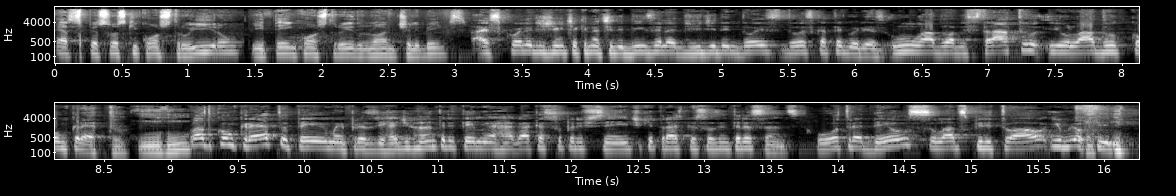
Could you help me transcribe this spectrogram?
essas pessoas que construíram e têm construído o nome Chili Beans? A escolha de gente aqui na Chili Beans é dividida em dois, duas categorias. Um lado abstrato e o lado concreto. Uhum. O lado concreto tem uma empresa de headhunter e tem meu RH que é super eficiente que traz pessoas interessantes. O outro é Deus, o lado espiritual e o meu filho.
